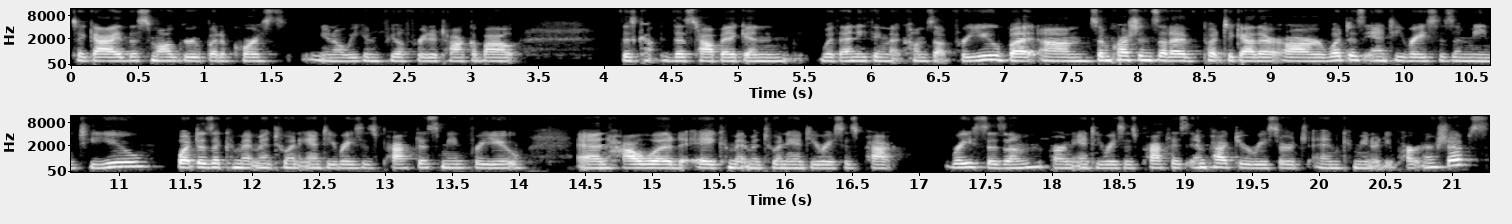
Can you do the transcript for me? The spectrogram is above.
to guide the small group, but of course, you know, we can feel free to talk about this this topic and with anything that comes up for you. But um, some questions that I've put together are: What does anti-racism mean to you? What does a commitment to an anti-racist practice mean for you? And how would a commitment to an anti-racist racism or an anti-racist practice impact your research and community partnerships?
